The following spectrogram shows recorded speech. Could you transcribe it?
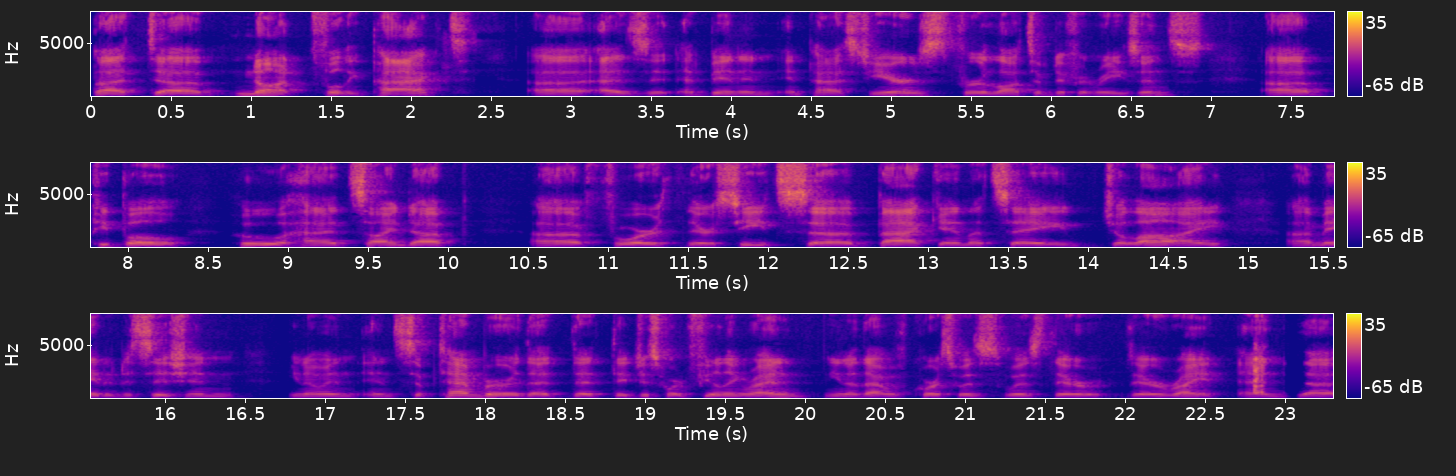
but uh, not fully packed uh, as it had been in, in past years for lots of different reasons. Uh, people who had signed up uh, for their seats uh, back in, let's say, July uh, made a decision, you know, in, in September that that they just weren't feeling right, and you know that of course was was their their right. And uh,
